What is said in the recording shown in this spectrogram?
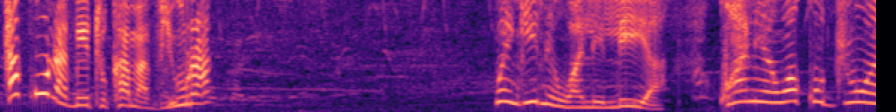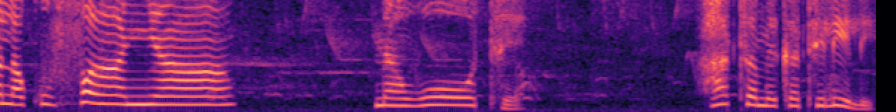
hakuna vitu kama vyura. Wengine walilia, kwani hawakujua la kufanya. Na wote, hata Mekatilili,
